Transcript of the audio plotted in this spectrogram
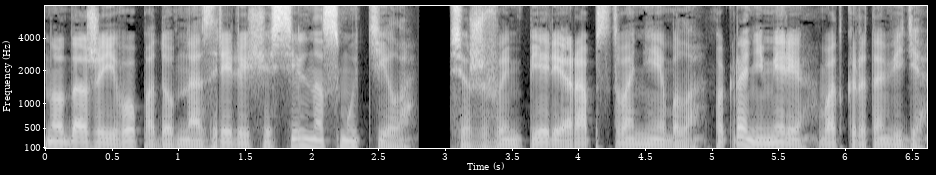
но даже его подобное зрелище сильно смутило. Все же в империи рабства не было, по крайней мере, в открытом виде.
